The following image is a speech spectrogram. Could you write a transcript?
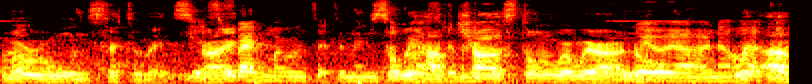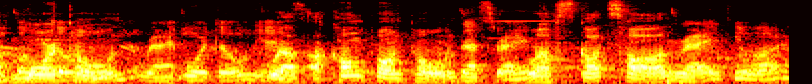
maroon settlements, Yes, right? five maroon settlements. So we have Jamaica. Charlestown where we are now. Where we are now. We have Moore Town. Right, Moore Town, yes. We have a compound town. That's right. We have Scots Hall. Right, you are.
